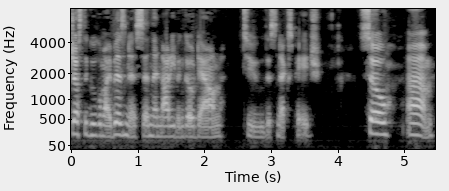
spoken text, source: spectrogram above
just the Google My Business and then not even go down to this next page. So um,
